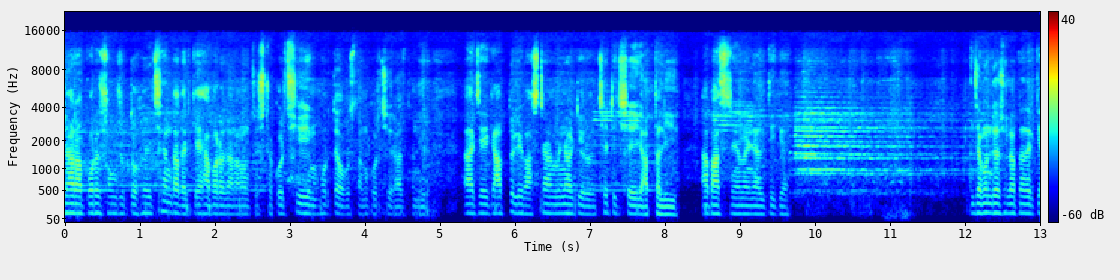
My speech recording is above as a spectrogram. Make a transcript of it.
যারা পরে সংযুক্ত হয়েছেন, তাদেরকে আবারও জানানোর চেষ্টা করছি। এই মুহূর্তে অবস্থান করছি রাজধানীর যে গাবতলি বাস টার্মিনালটি রয়েছে, ঠিক সেই গাবতলি বাস টার্মিনাল থেকে যেমনটি আসলে আপনাদেরকে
